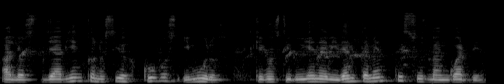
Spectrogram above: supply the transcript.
a los ya bien conocidos cubos y muros que constituían evidentemente sus vanguardias.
